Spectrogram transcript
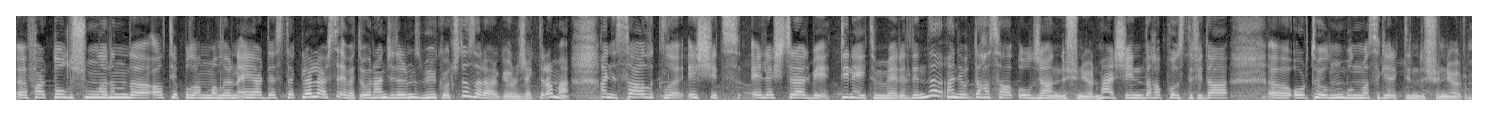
e, farklı oluşumların da altyapılanmalarını eğer desteklerlerse evet öğrencilerimiz büyük ölçüde zarar görecektir ama hani sağlıklı, eşit, eleştirel bir din eğitimi verildiğinde hani daha sağlıklı olacağını düşünüyorum. Her şeyin daha pozitifi, daha e, orta yolunun bulunması gerektiğini düşünüyorum.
